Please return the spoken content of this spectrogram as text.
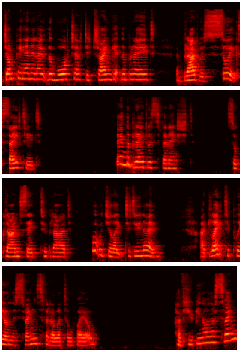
jumping in and out the water to try and get the bread. And Brad was so excited. Then the bread was finished. So Gran said to Brad, What would you like to do now? I'd like to play on the swings for a little while. Have you been on a swing?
